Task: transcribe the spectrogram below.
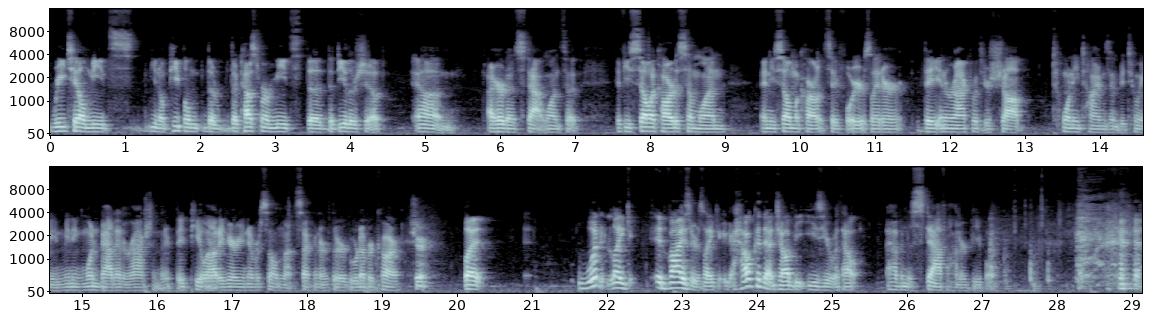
retail meets you know people the the customer meets the the dealership. Um, I heard a stat once that if you sell a car to someone and you sell them a car, let's say four years later, they interact with your shop 20 times in between, meaning one bad interaction, they, they peel yeah. out of here, you never sell them that second or third, or whatever car. Sure. But what, like, advisors, like, how could that job be easier without having to staff 100 people?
